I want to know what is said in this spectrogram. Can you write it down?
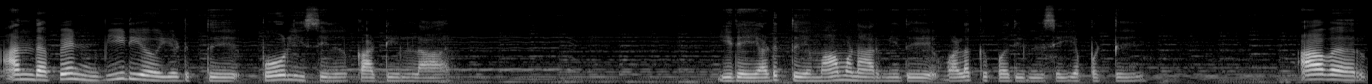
அந்த பெண் வீடியோ எடுத்து போலீசில் காட்டியுள்ளார். இதை அடுத்து மாமனார் மீது வழக்கு பதிவு செய்யப்பட்டு அவர்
